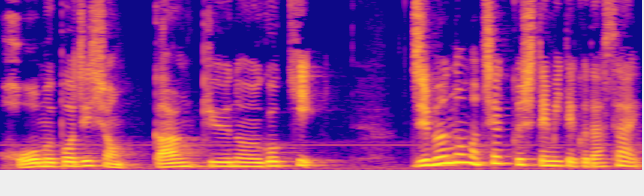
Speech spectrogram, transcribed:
ホームポジション、眼球の動き、自分のもチェックしてみてください。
